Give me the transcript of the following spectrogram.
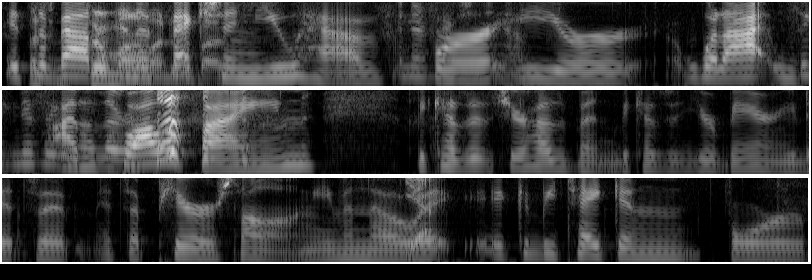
it's Let's about an Mom under the affection you have An for affection, yeah. your what I Significant I'm other. qualifying because it's your husband because you're married. It's a it's a pure song, even though Yeah. it, it could be taken for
